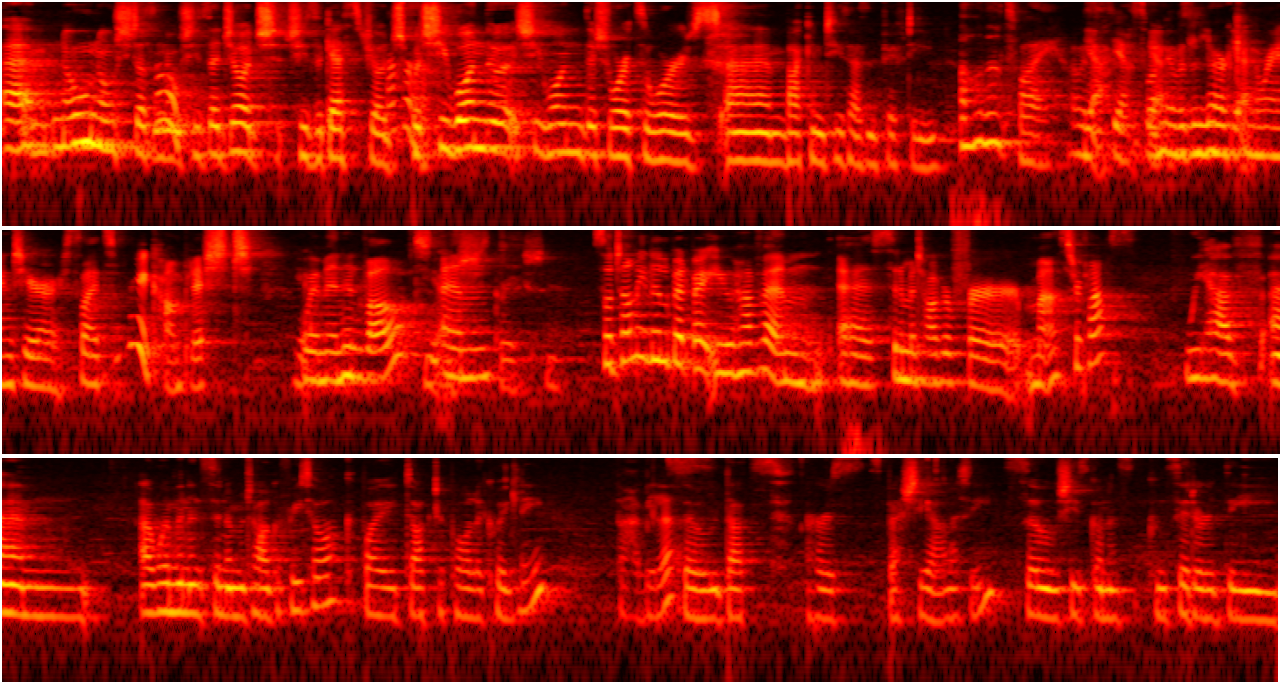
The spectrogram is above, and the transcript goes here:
Um, no, no, she doesn't. Oh. No, she's a judge. She's a guest judge. Ah. But she won the she won the Shorts Award um, back in 2015. Oh, that's why. I was, yeah, yes, when yeah. I was lurking yeah. around here. So it's very accomplished women involved. Yeah, um, she's great. So tell me a little bit about you have um, a cinematographer masterclass. We have um, a women in cinematography talk by Dr. Paula Quigley. Fabulous. So that's her speciality. So she's going to consider the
